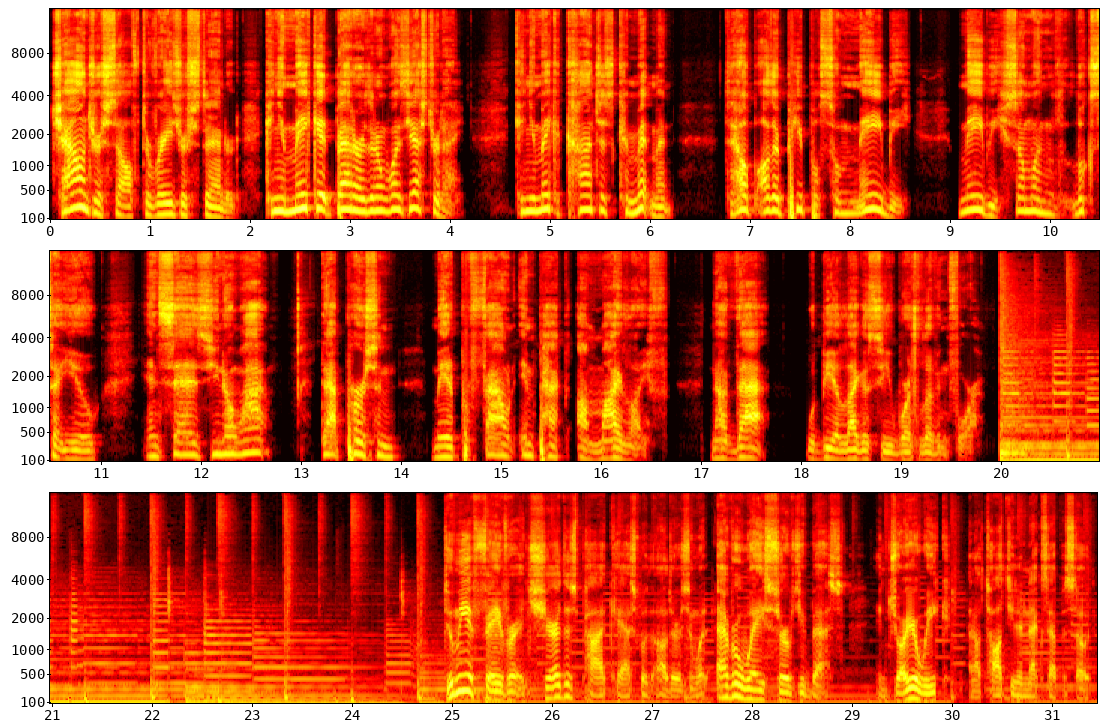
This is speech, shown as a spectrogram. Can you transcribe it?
Challenge yourself to raise your standard. Can you make it better than it was yesterday? Can you make a conscious commitment to help other people so maybe, maybe someone looks at you and says, you know what? That person made a profound impact on my life. Now that would be a legacy worth living for. Do me a favor and share this podcast with others in whatever way serves you best. Enjoy your week, and I'll talk to you in the next episode.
